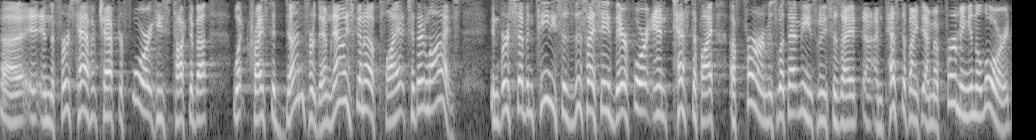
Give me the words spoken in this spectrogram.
Uh, in the first half of chapter 4, he's talked about what Christ had done for them. Now he's going to apply it to their lives. In verse 17, he says, this I say therefore and testify, affirm is what that means when he says, I, am testifying to, I'm affirming in the Lord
